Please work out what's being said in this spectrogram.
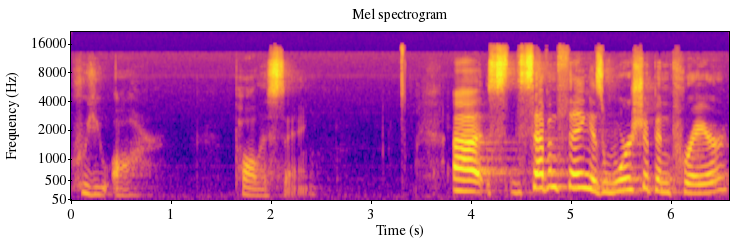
who you are, Paul is saying. Uh, the seventh thing is worship and prayer.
